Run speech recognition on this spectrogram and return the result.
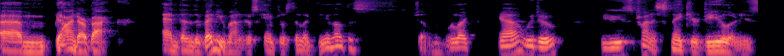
um, behind our back. And then the venue managers came to us. They're like, "Do you know this gentleman?" We're like, "Yeah, we do." He's trying to snake your deal, and he's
